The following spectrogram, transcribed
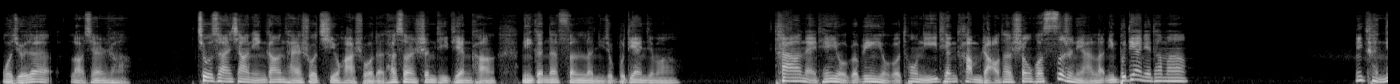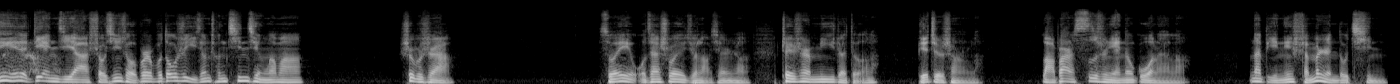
我觉得老先生，就算像您刚才说气话说的，他算身体健康，你跟他分了，你就不惦记吗？他要哪天有个病有个痛，你一天看不着他，生活四十年了，你不惦记他吗？你肯定也得惦记啊，手心手背不都是已经成亲情了吗？是不是啊？所以我再说一句，老先生，这事儿眯着得了，别吱声了。老伴儿四十年都过来了，那比您什么人都亲，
